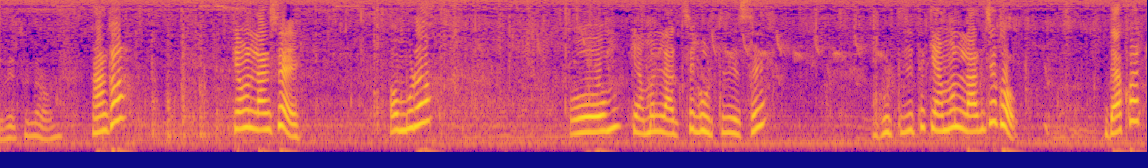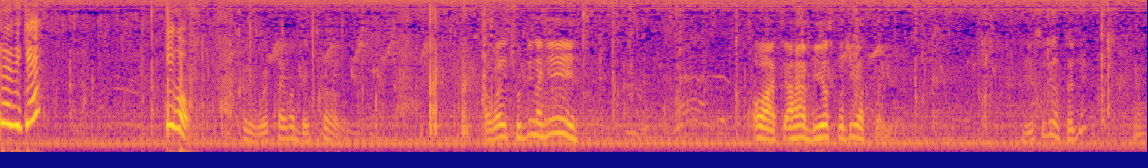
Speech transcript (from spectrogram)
এনেছিলাম আঙ্কা কেমন লাগছে? ওম বুড়ো? ওম কেমন লাগছে ঘুরতে যেতে? ঘুরতে যেতে কেমন লাগছে গো? দেখো একটু এদিকে। কি গো? ওয়েটটা একবার দেখতে হবে। সবাই ছুটি নাকি? ও আচ্ছা হ্যাঁ বৃহস্পতিবার তো বৃহস্পতিবার তো? হ্যাঁ।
